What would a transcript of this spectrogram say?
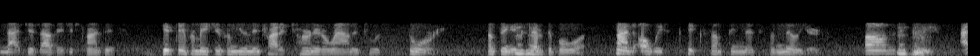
not just out there just trying to get the information from you and then try to turn it around into a story, something mm-hmm. acceptable, or trying to always pick something that's familiar. Um, mm-hmm. I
